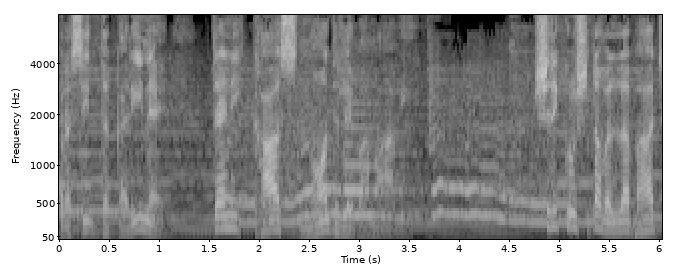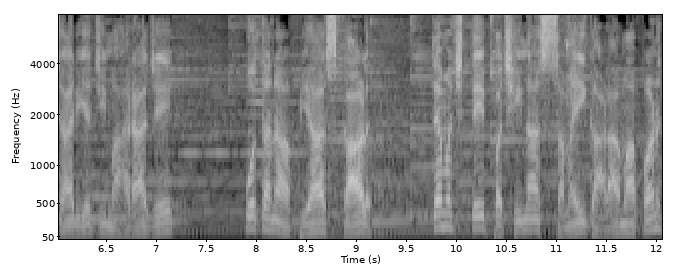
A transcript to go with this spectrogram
પ્રસિદ્ધ કરીને તેની ખાસ નોંધ લેવામાં આવી. શ્રી કૃષ્ણ વલ્લભાચાર્યજી મહારાજે પોતાના અભ્યાસકાળ તેમજ તે પછીના સમયગાળામાં પણ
